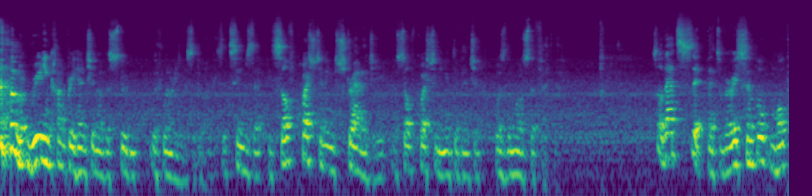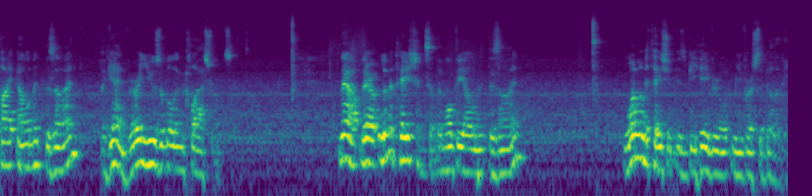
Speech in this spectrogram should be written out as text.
reading comprehension of a student with learning disabilities. It seems that the self-questioning strategy, the self-questioning intervention, was the most effective. So that's it. That's a very simple multi-element design. Again, very usable in classrooms. Now, there are limitations of the multi-element design. One limitation is behavioral reversibility.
